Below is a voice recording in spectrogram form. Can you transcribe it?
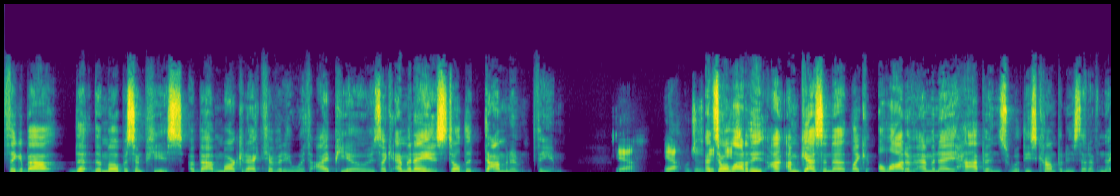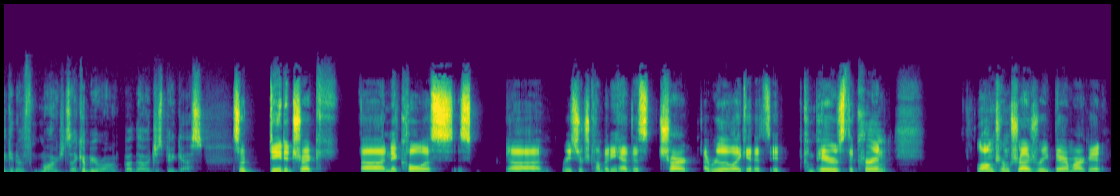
Think about the the Mauboussin piece about market activity with IPOs. Like M and A is still the dominant theme. Yeah. Yeah, which is And so a lot of these, I, I'm guessing that like a lot of M and A happens with these companies that have negative margins. I could be wrong, but that would just be a guess. so DataTrek, uh, Nick Colas, is, uh, research company, had this chart. I really like it. It's, it compares the current long-term Treasury bear market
